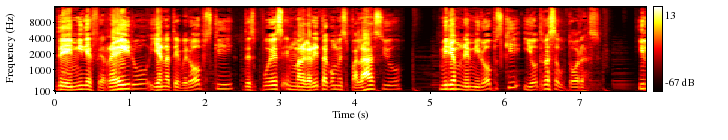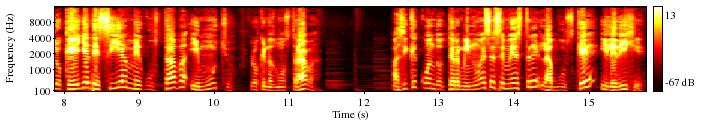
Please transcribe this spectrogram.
de Emilia Ferreiro y Ana Teberovsky, después en Margarita Gómez Palacio, Miriam Nemirovsky y otras autoras. Y lo que ella decía me gustaba y mucho, lo que nos mostraba. Así que cuando terminó ese semestre la busqué y le dije,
